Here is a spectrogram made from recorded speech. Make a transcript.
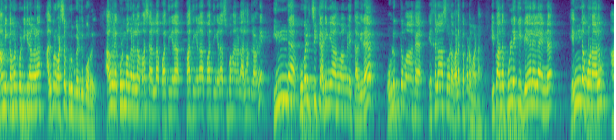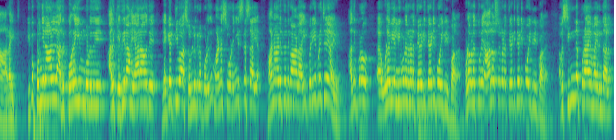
மாமி கமெண்ட் பண்ணிக்கிறாங்களா? அதுக்கப்புறம் வாட்ஸ்அப் குரூப் எடுத்து போடுறது. அவங்கள குடும்பங்கள் எல்லாம் மாஷா எல்லாம் பாத்தீங்களா பாத்தீங்களா பாத்தீங்களா சுபஹானல்லா அல்ஹம்துலில்லாஹ் இந்த புகழ்ச்சிக்கு அடிமையாகுவாங்களே தவிர ஒழுக்கமாக எஹ்லாசோட வளர்க்கப்பட மாட்டாங்க. இப்ப அந்த பிள்ளைக்கு வேலையெல்லாம் என்ன? எங்க போனாலும் ஆ ரைட் இப்ப கொஞ்ச நாள்ல அது குறையும் பொழுது அதுக்கு எதிராக யாராவது நெகட்டிவா சொல்லுகிற பொழுது மனசு உடஞ்சி ஸ்ட்ரெஸ் ஆகி மன அழுத்தத்துக்கு ஆளாகி பெரிய பிரச்சனை ஆயிடும். அதுக்கப்புறம் உளவியல் நிபுணர்களை தேடி தேடி போயிட்டு இருப்பாங்க. உளவுலத்துறை ஆலோசனைகளை தேடி தேடி போயிட்டு இருப்பாங்க. அப்ப சின்ன பிராயமா இருந்தாலும்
